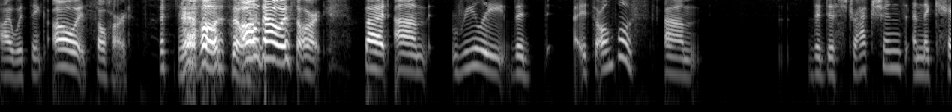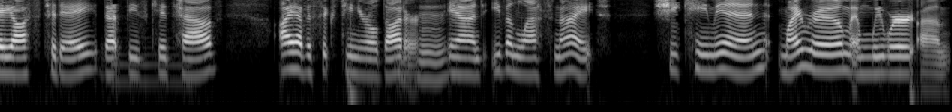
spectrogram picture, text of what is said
I would think, "Oh, it's so hard." Oh, so oh, that was so hard. But um, really, the it's almost um, the distractions and the chaos today that these kids Mm. have. I have a 16 year old daughter, Mhm. and even last night, she came in my room and we were um,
